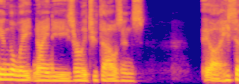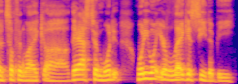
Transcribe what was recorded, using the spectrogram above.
in the late '90s, early 2000s. Uh, he said something like, uh, "They asked him, what do, what do you want your legacy to be?"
